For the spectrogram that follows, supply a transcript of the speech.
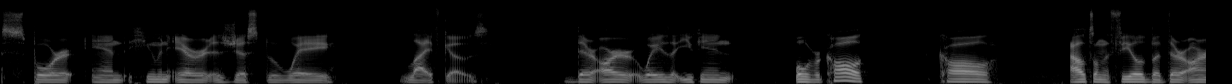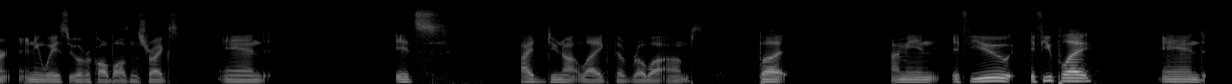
sport, and human error is just the way life goes. There are ways that you can overcall call outs on the field, but there aren't any ways to overcall balls and strikes. And it's I do not like the robot umps. But I mean, if you if you play and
